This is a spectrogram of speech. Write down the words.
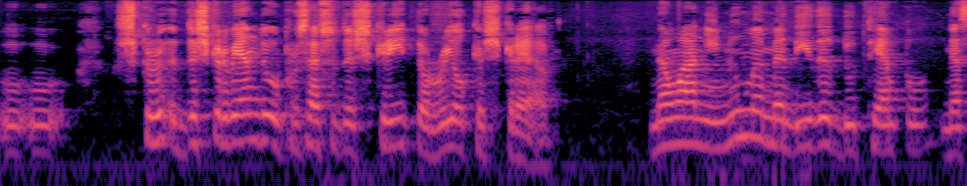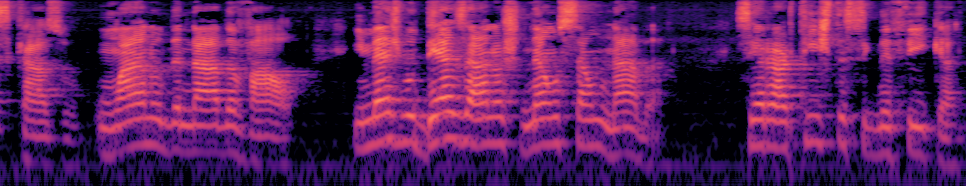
o, o, descrevendo o processo da escrita, o Rilke escreve. Não há nenhuma medida do tempo nesse caso. Um ano de nada vale. E mesmo dez anos não são nada. Ser artista significa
